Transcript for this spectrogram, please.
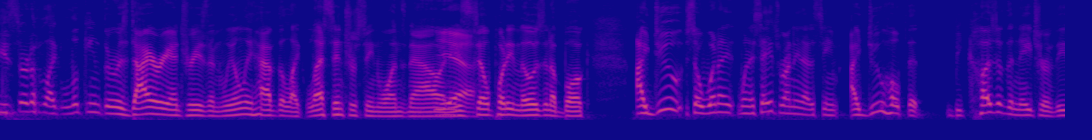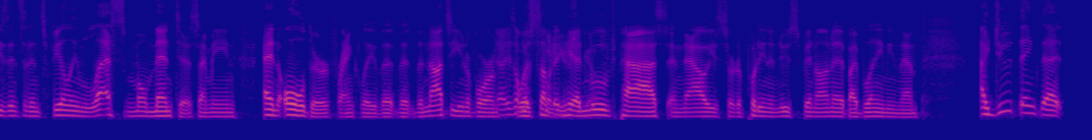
He's sort of like looking through his diary entries, and we only have the like less interesting ones now, and he's still putting those in a book. I do. So when I when I say it's running out of steam, I do hope that because of the nature of these incidents feeling less momentous, I mean, and older, frankly, the the, the Nazi uniform Yeah, was something he had ago. moved past, and now he's sort of putting a new spin on it by blaming them. I do think that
